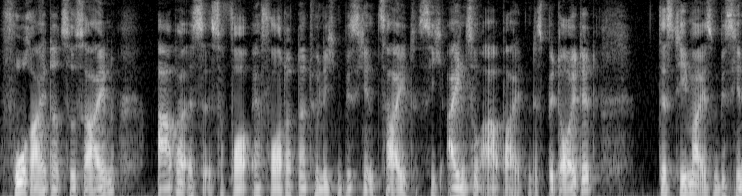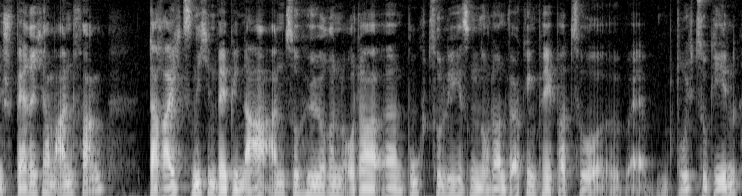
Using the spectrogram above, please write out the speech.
Vorreiter zu sein, aber es, es erfordert natürlich ein bisschen Zeit, sich einzuarbeiten. Das bedeutet, das Thema ist ein bisschen sperrig am Anfang, Da reicht es nicht, ein Webinar anzuhören oder ein Buch zu lesen oder ein Working Paper zu, äh, durchzugehen,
